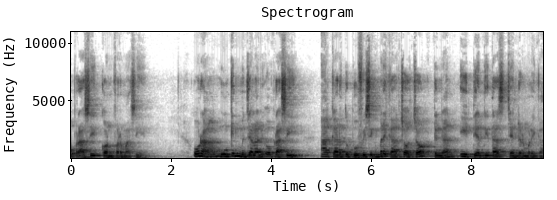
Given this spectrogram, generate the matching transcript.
operasi konfirmasi. Orang mungkin menjalani operasi agar tubuh fisik mereka cocok dengan identitas gender mereka.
